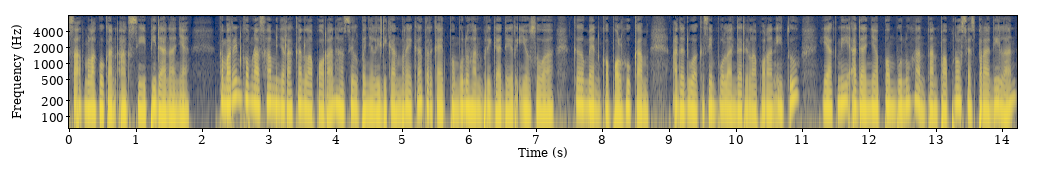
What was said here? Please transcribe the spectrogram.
saat melakukan aksi pidananya. Kemarin Komnas HAM menyerahkan laporan hasil penyelidikan mereka terkait pembunuhan Brigadir Yosua ke Menko Polhukam. Ada dua kesimpulan dari laporan itu, yakni adanya pembunuhan tanpa proses peradilan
